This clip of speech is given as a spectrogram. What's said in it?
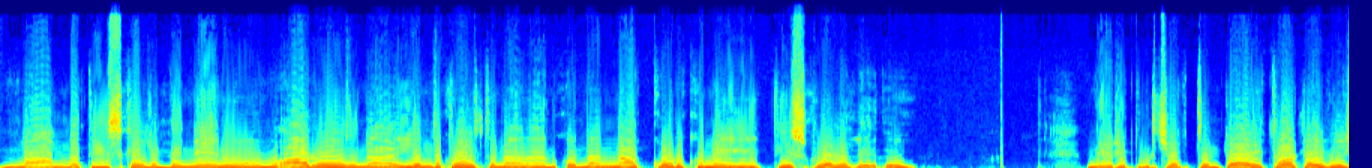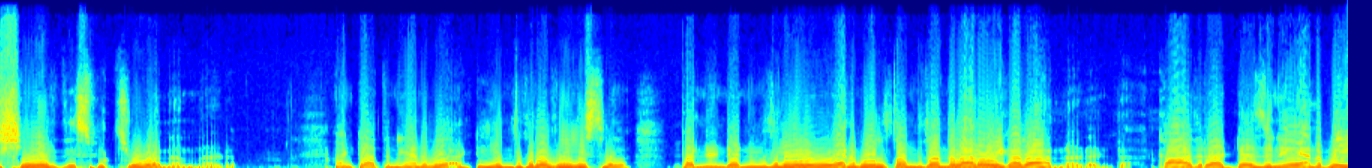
మా అమ్మ తీసుకెళ్ళింది నేను ఆ రోజున ఎందుకు వెళ్తున్నాను అనుకున్నాను నా కొడుకుని తీసుకువెళ్ళలేదు. మీరు ఇప్పుడు చెప్తుంటే I thought I will share this with you అని అన్నాడు. అంటే అతను ఎనభై అంటే ఎందుకురా వెయ్యి పన్నెండు ఎనిమిదిలో ఎనభై తొమ్మిది వందల అరవై కదా అన్నాడంట. కాదురా డజనే ఎనభై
